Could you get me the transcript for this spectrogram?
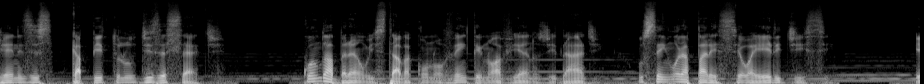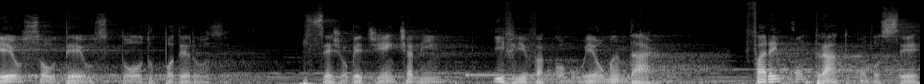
Gênesis capítulo 17 Quando Abrão estava com 99 anos de idade, o Senhor apareceu a ele e disse: Eu sou Deus Todo-Poderoso. Seja obediente a mim e viva como eu mandar. Farei um contrato com você,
